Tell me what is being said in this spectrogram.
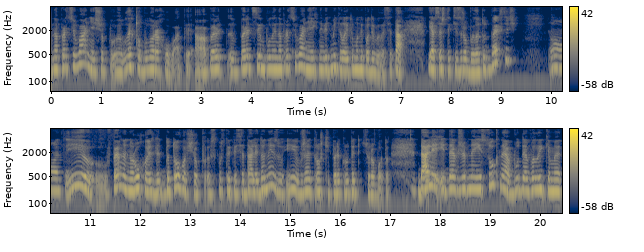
напрацювання, щоб е, легко було рахувати. А перед, перед цим були напрацювання, я їх не відмітила і тому не подивилася. Так, я все ж таки зробила тут бекстіч. От, і впевнено рухаюсь до того, щоб спуститися далі донизу і вже трошки перекрутити цю роботу. Далі йде вже в неї сукня, буде великими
